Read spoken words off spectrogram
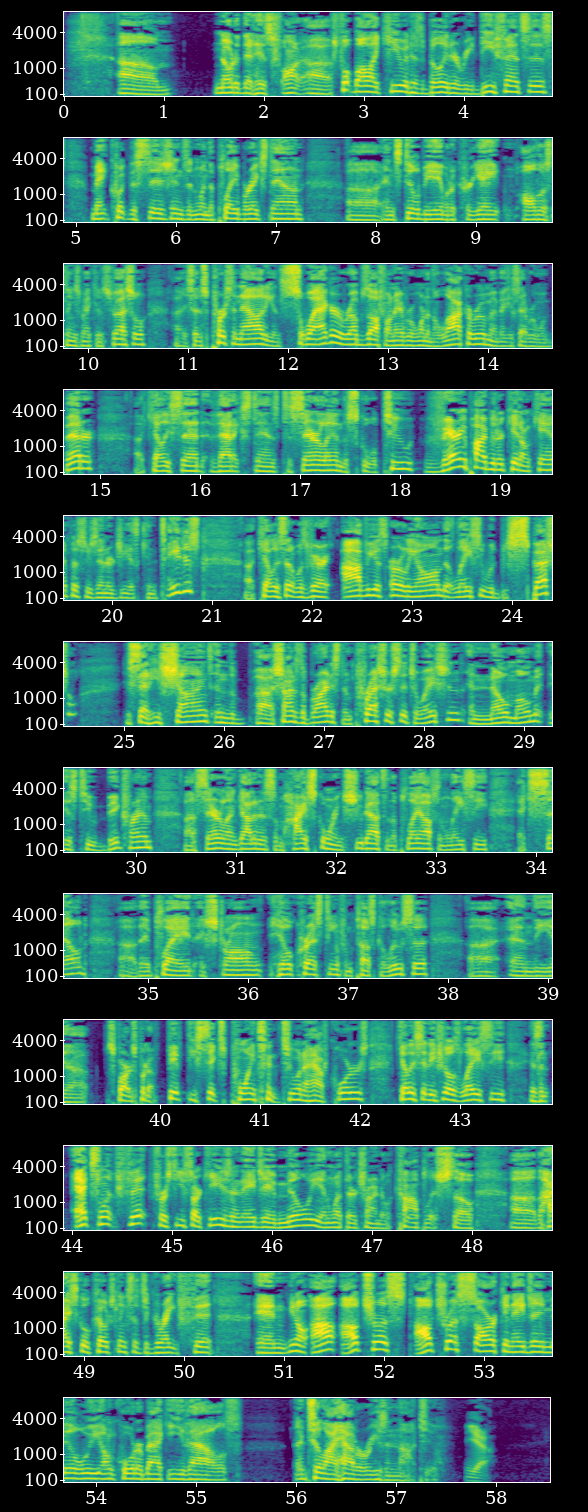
Um, noted that his uh, football IQ and his ability to read defenses, make quick decisions, and when the play breaks down, uh, and still be able to create all those things make him special. Uh, he said his personality and swagger rubs off on everyone in the locker room and makes everyone better. Uh, Kelly said that extends to Sarah Saraland, the school too. Very popular kid on campus whose energy is contagious. Uh, Kelly said it was very obvious early on that Lacey would be special. He said he shines in the uh, shines the brightest in pressure situations, and no moment is too big for him. Uh, Saraland got into some high scoring shootouts in the playoffs, and Lacey excelled. Uh, they played a strong Hillcrest team from Tuscaloosa, uh, and the uh, Spartans put up 56 points in two and a half quarters. Kelly said he feels Lacey is an excellent fit for Steve Sarkisian and AJ Milwee and what they're trying to accomplish. So uh, the high school coach thinks it's a great fit. And you know, I'll I'll trust I'll trust Sark and AJ Milwee on quarterback evals until I have a reason not to. Yeah.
